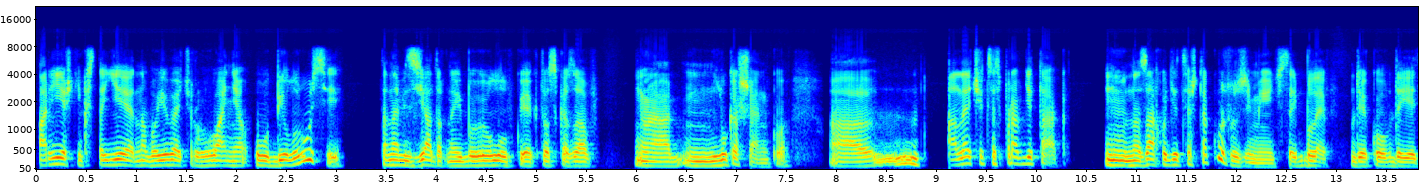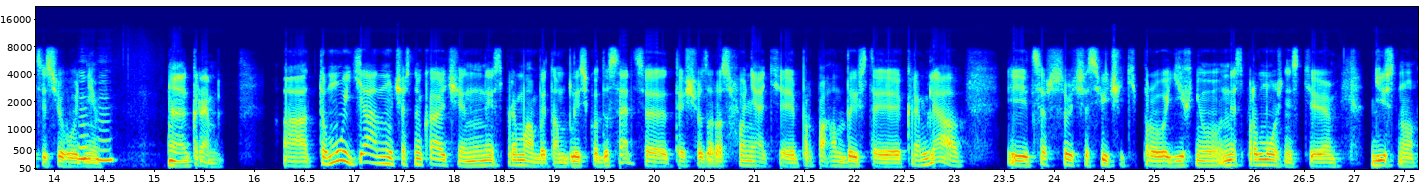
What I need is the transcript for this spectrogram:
Арєшнік стає на бойове чергування у Білорусі, та навіть з ядерною боєголовкою, як то сказав Лукашенко. Але чи це справді так? Ну на заході це ж також розуміють цей блеф, до якого вдається сьогодні Мгм. Е, Кремль. А, тому я, ну чесно кажучи, не сприймав би там близько до серця те, що зараз фонять е, пропагандисти Кремля, і це ж швидше свідчить про їхню неспроможність е, дійсно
